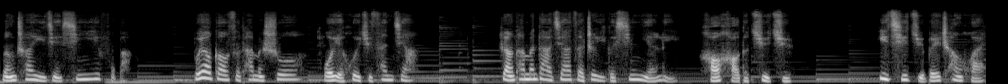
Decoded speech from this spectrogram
能穿一件新衣服吧。不要告诉他们说我也会去参加，让他们大家在这一个新年里好好的聚聚，一起举杯畅怀，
